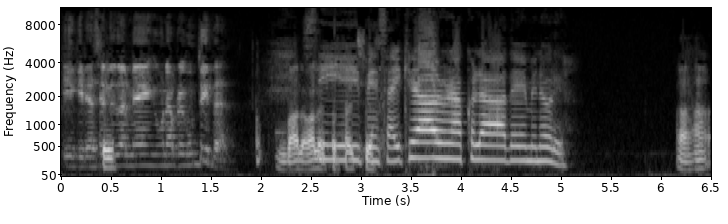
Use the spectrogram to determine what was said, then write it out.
Y quería hacerte Sí. también una preguntita. Vale, vale, si perfecto. pensáis crear una escuela de menores. Ajá.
